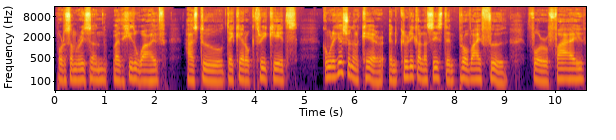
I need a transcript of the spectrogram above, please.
for some reason, but his wife has to take care of three kids. Congregational care and critical assistance provide food for five,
